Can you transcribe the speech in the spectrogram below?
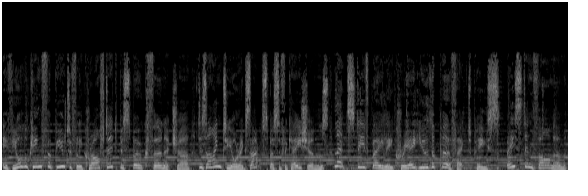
If you're looking for beautifully crafted, bespoke furniture designed to your exact specifications, let Steve Bailey create you the perfect piece. Based in Farnham,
